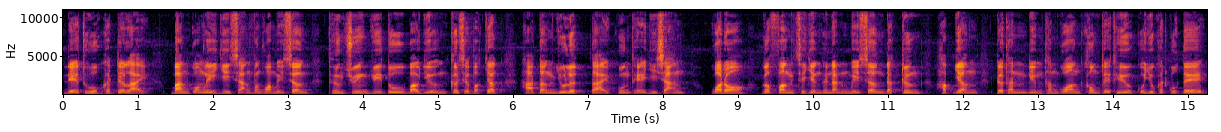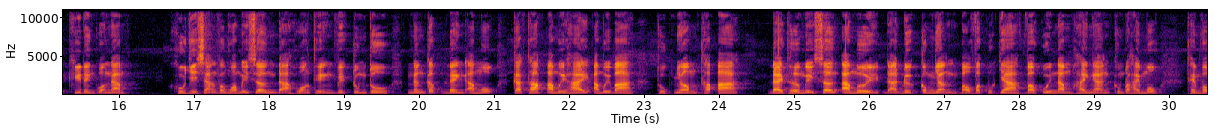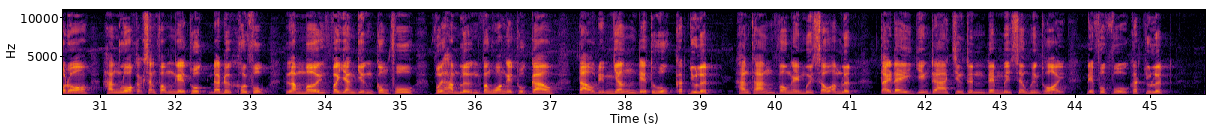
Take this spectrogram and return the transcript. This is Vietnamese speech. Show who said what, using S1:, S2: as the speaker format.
S1: Để thu hút khách trở lại, Ban Quản lý Di sản Văn hóa Mỹ Sơn thường xuyên duy tu bảo dưỡng cơ sở vật chất, hạ tầng du lịch tại quần thể di sản. Qua đó, góp phần xây dựng hình ảnh Mỹ Sơn đặc trưng, hấp dẫn, trở thành điểm tham quan không thể thiếu của du khách quốc tế khi đến Quảng Nam. Khu di sản văn hóa Mỹ Sơn đã hoàn thiện việc trùng tu, nâng cấp đền A1, các tháp A12, A13 thuộc nhóm tháp A. Đài thờ Mỹ Sơn A10 đã được công nhận bảo vật quốc gia vào cuối năm 2021. Thêm vào đó, hàng loạt các sản phẩm nghệ thuật đã được khôi phục, làm mới và dàn dựng công phu với hàm lượng văn hóa nghệ thuật cao, tạo điểm nhấn để thu hút khách du lịch. Hàng tháng vào ngày 16 âm lịch, tại đây diễn ra chương trình Đêm Mỹ Sơn huyền thoại để phục vụ khách du lịch.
